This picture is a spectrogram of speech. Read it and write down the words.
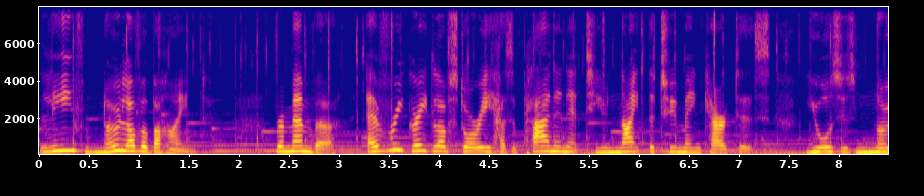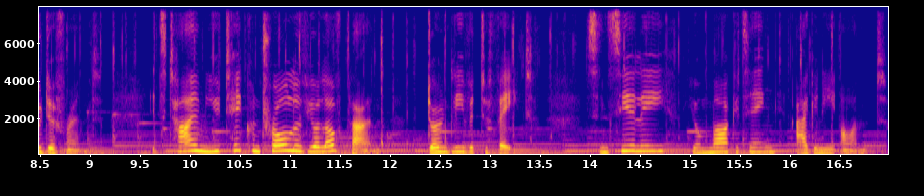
Leave no lover behind. Remember, every great love story has a plan in it to unite the two main characters. Yours is no different. It's time you take control of your love plan. Don't leave it to fate. Sincerely, your marketing agony aunt.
